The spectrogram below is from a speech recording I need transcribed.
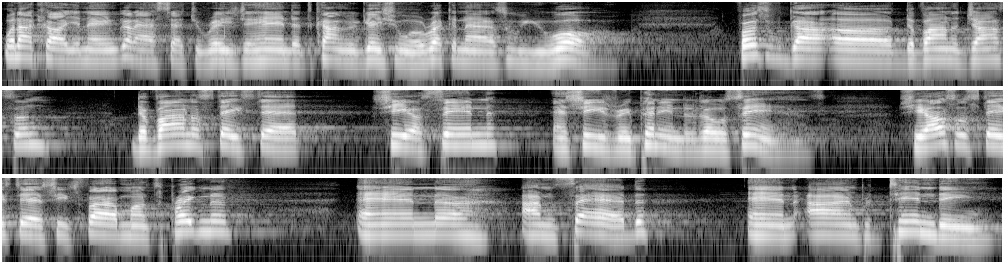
When I call your name, I'm going to ask that you raise your hand that the congregation will recognize who you are. First, we've got uh, Johnson. Devonna states that she has sinned and she's repenting of those sins. She also states that she's five months pregnant and uh, I'm sad and I'm pretending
